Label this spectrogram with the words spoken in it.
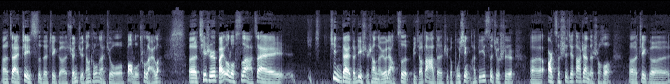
呃在这次的这个选举当中呢，就暴露出来了。呃，其实白俄罗斯啊，在近代的历史上呢，有两次比较大的这个不幸。它第一次就是呃二次世界大战的时候，呃，这个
